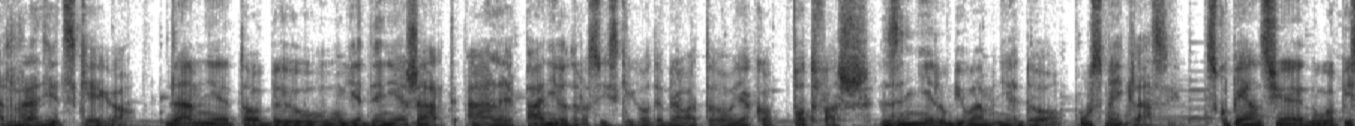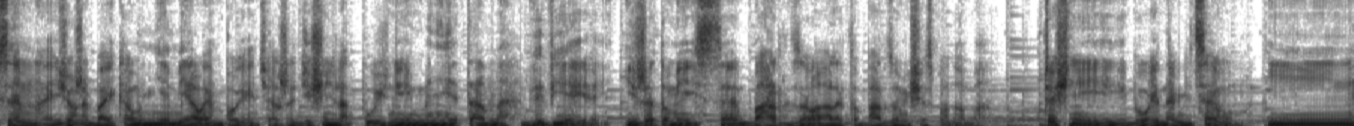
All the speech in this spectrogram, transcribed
radzieckiego. Dla mnie to był jedynie żart, ale pani od rosyjskiego odebrała to jako potwarz. Znielubiła mnie do ósmej klasy. Skupiając się długopisem na jeziorze Bajkał, nie miałem pojęcia, że 10 lat później mnie tam wywieje i że to miejsce bardzo, ale to bardzo mi się spodoba. Wcześniej było jednak liceum i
